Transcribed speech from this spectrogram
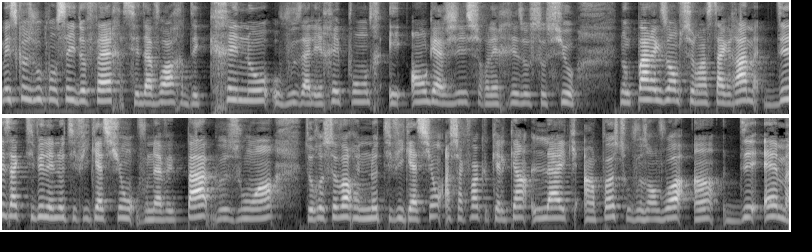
Mais ce que je vous conseille de faire, c'est d'avoir des créneaux où vous allez répondre et engagé sur les réseaux sociaux. Donc par exemple sur Instagram, désactivez les notifications. Vous n'avez pas besoin de recevoir une notification à chaque fois que quelqu'un like un post ou vous envoie un DM.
